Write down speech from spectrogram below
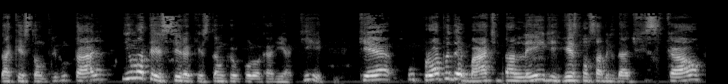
da questão tributária. E uma terceira questão que eu colocaria aqui, que é o próprio debate da lei de responsabilidade fiscal,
